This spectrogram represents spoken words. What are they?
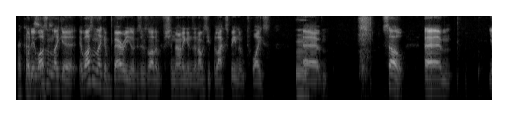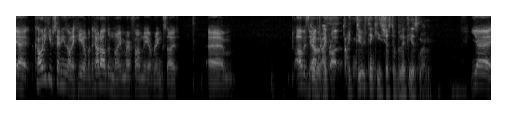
but it wasn't like a it wasn't like a burial because there was a lot of shenanigans and obviously Black's beating him twice. Mm. Um, so um, yeah, Cody keeps saying he's not a heel, but they had all the Nightmare family at ringside. Um, obviously, Yeah, after I, Fro- I do think he's just oblivious, man. yeah,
